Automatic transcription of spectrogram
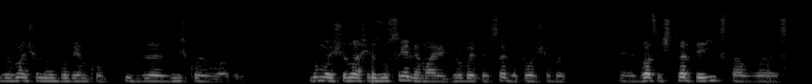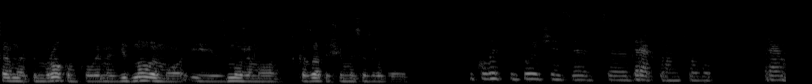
зазначеного будинку і з, міською владою. Думаю, що наші зусилля мають зробити все для того, щоб 24 рік став саме тим роком, коли ми відновимо і зможемо сказати, що ми це зробили. Коли спілкуючись з, директором цього е,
